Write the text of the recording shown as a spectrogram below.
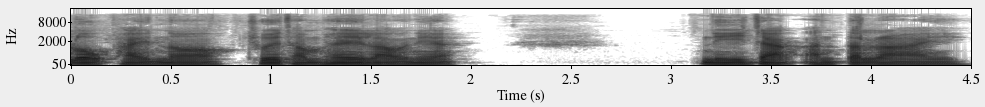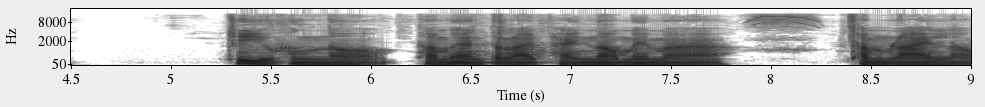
โลกภายนอก ช่วยทำให้เราเนี่ยหนีจากอันตรายที่อยู่ข้างนอกทำให้อันตรายภายนอกไม่มาทำร้ายเรา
